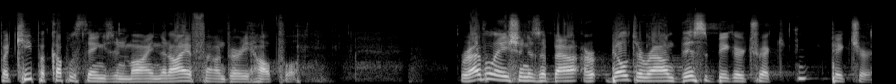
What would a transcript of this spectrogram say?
But keep a couple of things in mind that i have found very helpful. Revelation is about, built around this bigger trick, picture.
